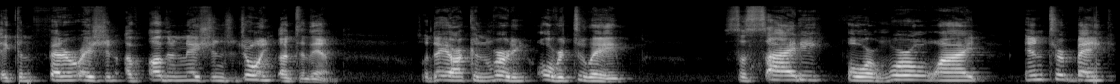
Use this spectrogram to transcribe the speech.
a confederation of other nations joined unto them. So they are converting over to a society for worldwide interbank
